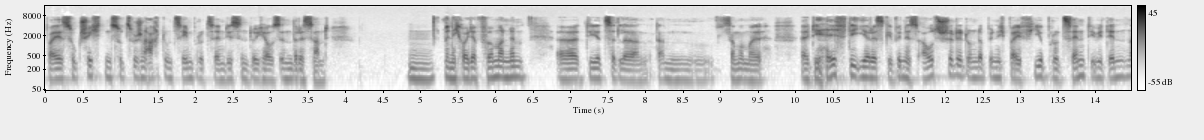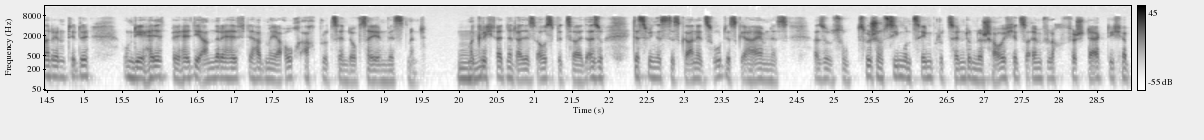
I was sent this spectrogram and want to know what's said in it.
Bei so Geschichten so zwischen 8 und 10 Prozent, die sind durchaus interessant. Mhm. Wenn ich heute Firma nehme, äh, die jetzt dann, sagen wir mal, äh, die Hälfte ihres Gewinnes ausschüttet und da bin ich bei 4% Dividendenrendite und die behält die andere Hälfte, hat man ja auch 8% auf sein Investment. Mhm. Man kriegt halt nicht alles ausbezahlt. Also deswegen ist das gar nicht so das Geheimnis. Also so zwischen 7 und 10 Prozent und da schaue ich jetzt einfach verstärkt. Ich habe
